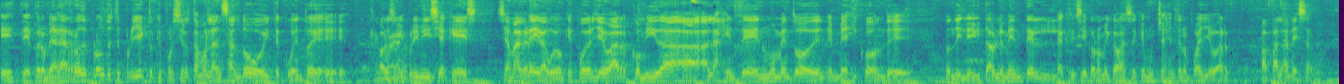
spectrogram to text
Este, pero me agarró de pronto este proyecto que por cierto estamos lanzando hoy, te cuento, eh, eh, eh ahora sí es primicia, que es, se llama Agrega, weón, que es poder llevar comida a, la gente en un momento en México donde, donde inevitablemente la crisis económica va a hacer que mucha gente no pueda llevar papa a la mesa, weón.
